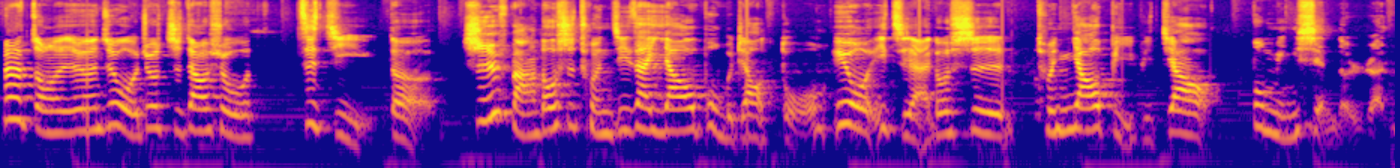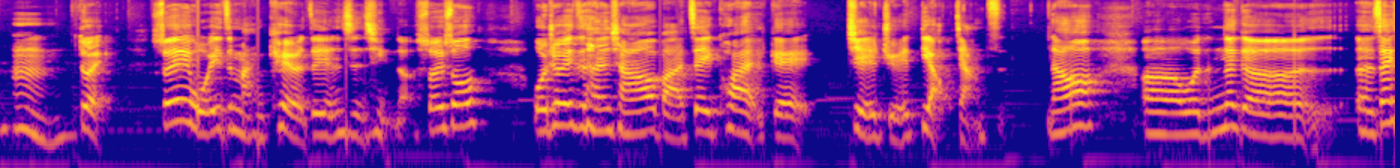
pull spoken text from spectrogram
那总而言之，我就知道说我。自己的脂肪都是囤积在腰部比较多，因为我一直以来都是臀腰比比较不明显的人，嗯，对，所以我一直蛮 care 这件事情的，所以说我就一直很想要把这一块给解决掉，这样子。然后，呃，我的那个，呃，在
